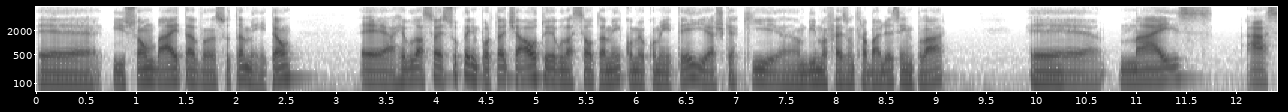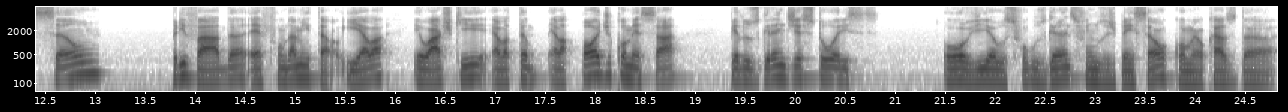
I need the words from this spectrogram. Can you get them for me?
É, isso é um baita avanço também. Então, é, a regulação é super importante, a autorregulação também, como eu comentei, e acho que aqui a Ambima faz um trabalho exemplar, é, mas a ação privada é fundamental. E ela, eu acho que ela, ela pode começar pelos grandes gestores ou via os, os grandes fundos de pensão, como é o caso da,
